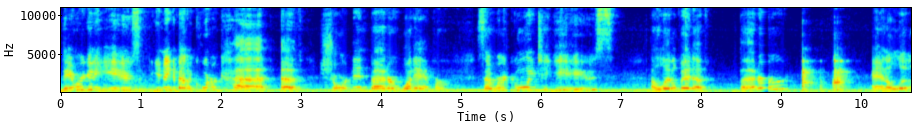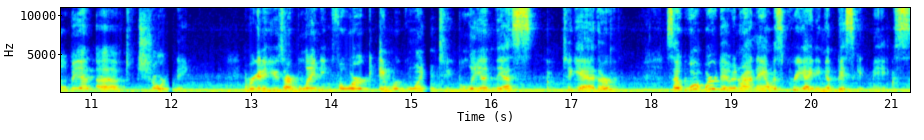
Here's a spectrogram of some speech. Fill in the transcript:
Then we're going to use, you need about a quarter cup of shortening butter, whatever. So we're going to use a little bit of butter and a little bit of shortening. And we're going to use our blending fork and we're going to blend this together. So what we're doing right now is creating a biscuit mix,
